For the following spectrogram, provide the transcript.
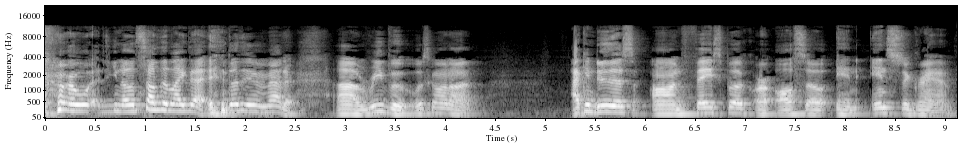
or you know, something like that. It doesn't even matter. Uh, reboot, what's going on? I can do this on Facebook or also in Instagram.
